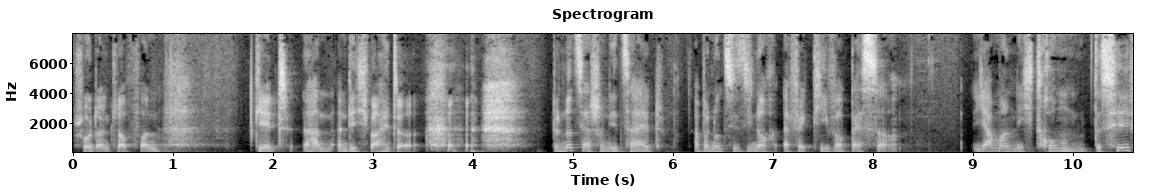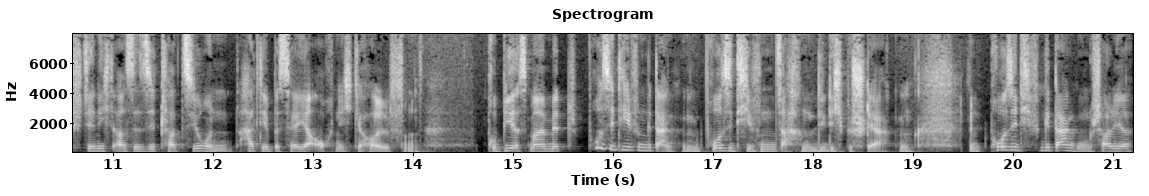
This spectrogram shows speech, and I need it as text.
Schulternklopfern geht an, an dich weiter. Du nutzt ja schon die Zeit, aber nutze sie noch effektiver, besser. Jammer nicht rum. Das hilft dir nicht aus der Situation. Hat dir bisher ja auch nicht geholfen. Probier es mal mit positiven Gedanken, mit positiven Sachen, die dich bestärken. Mit positiven Gedanken. Schau dir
